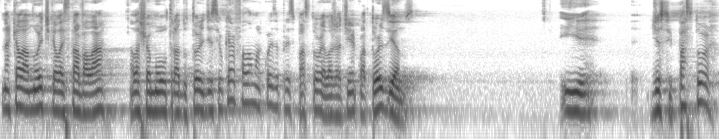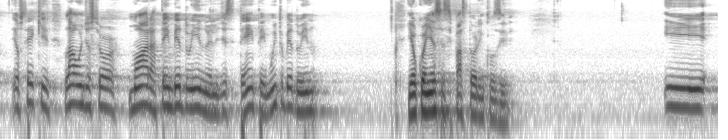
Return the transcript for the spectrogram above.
naquela noite que ela estava lá, ela chamou o tradutor e disse: Eu quero falar uma coisa para esse pastor. Ela já tinha 14 anos. E disse: Pastor, eu sei que lá onde o senhor mora tem beduíno. Ele disse: Tem, tem muito beduíno. E eu conheço esse pastor, inclusive. E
